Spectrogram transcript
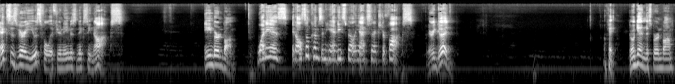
X is very useful if your name is Nixie Knox. Amy Birnbaum. What is? It also comes in handy spelling X and extra fox. Very good. Okay, go again, Miss Birnbaum.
